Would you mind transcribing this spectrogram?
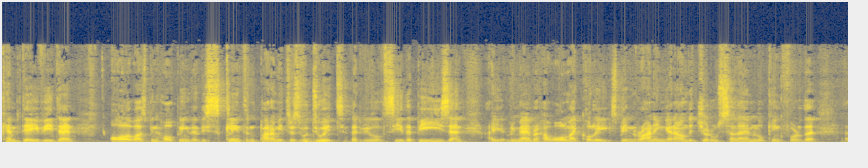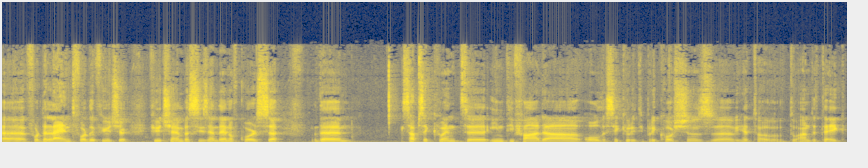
Camp David and all of us been hoping that these Clinton parameters would do it, that we will see the peace. And I remember how all my colleagues been running around the Jerusalem looking for the uh, for the land for the future future embassies. And then of course uh, the subsequent uh, intifada, all the security precautions uh, we had to, to undertake.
